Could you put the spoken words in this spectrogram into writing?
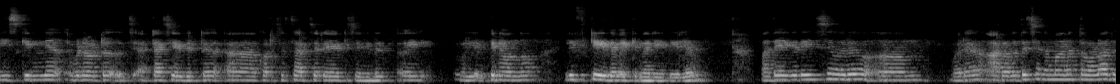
ഈ സ്കിന്ന് ഇവിടോട്ട് അറ്റാച്ച് ചെയ്തിട്ട് കുറച്ച് സർജറി ആയിട്ട് ചെയ്ത് ഈ ലിപ്പിനെ ഒന്ന് ലിഫ്റ്റ് ചെയ്ത് വെക്കുന്ന രീതിയിൽ അത് ഏകദേശം ഒരു ഒരു അറുപത് ശതമാനത്തോളം അത്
